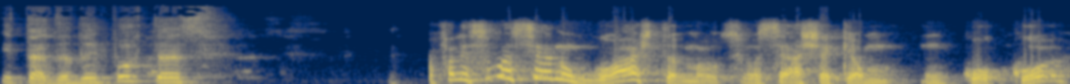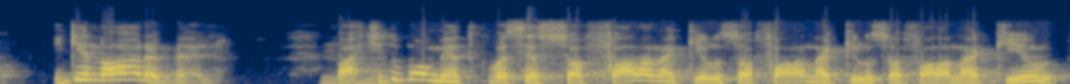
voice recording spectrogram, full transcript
E está dando importância. Eu falei, se você não gosta, mano, se você acha que é um, um cocô, ignora, velho. A partir do momento que você só fala naquilo, só fala naquilo, só fala naquilo,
